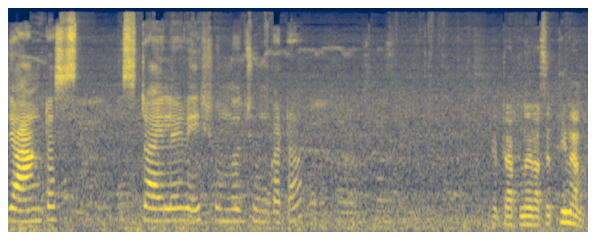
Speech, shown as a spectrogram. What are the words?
যে আংটা স্টাইলের এই সুন্দর ঝুমকাটা। এটা আপনার আছে তিন আনা।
